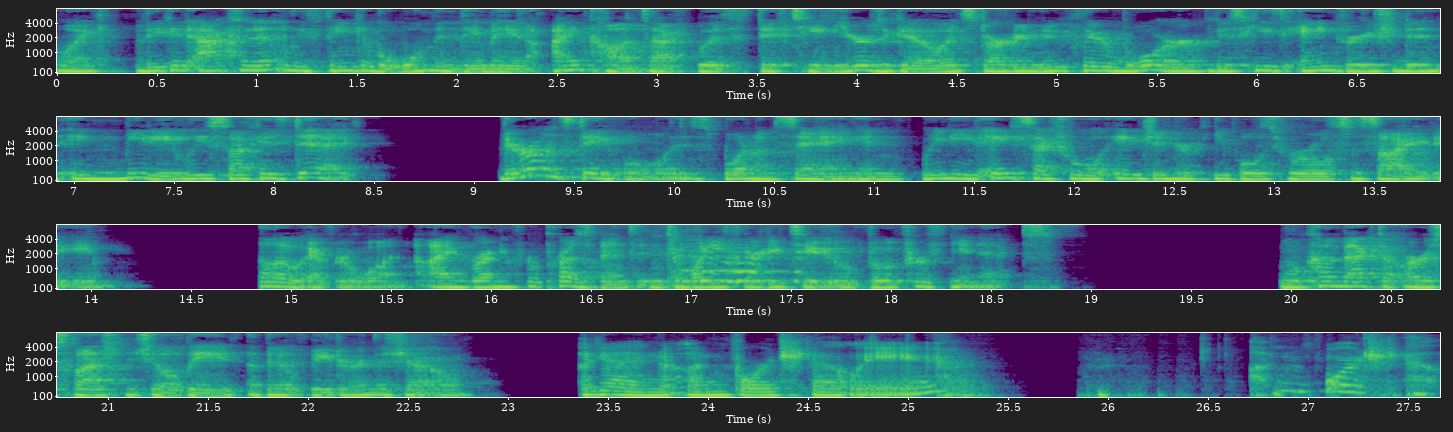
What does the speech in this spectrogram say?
Like, they could accidentally think of a woman they made eye contact with 15 years ago and start a nuclear war because he's angry she didn't immediately suck his dick. They're unstable, is what I'm saying, and we need asexual, agender people to rule society. Hello, everyone. I'm running for president in 2032. Vote for Phoenix. We'll come back to r slash jailbait a bit later in the show. Again, unfortunately. Unfortunately.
